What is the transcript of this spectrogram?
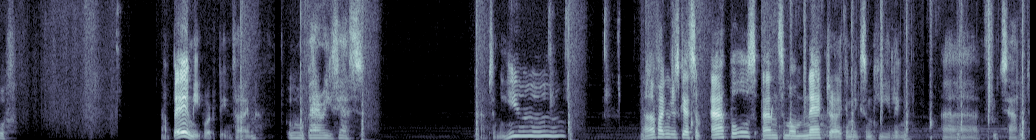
Oof. Now, bear meat would have been fine. Ooh, berries, yes. Grab some of you. Now, if I can just get some apples and some more nectar, I can make some healing uh, fruit salad.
